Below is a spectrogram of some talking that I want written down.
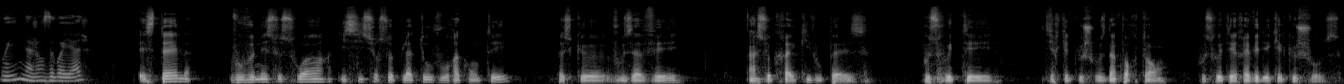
Oui, une agence de voyage. Estelle, vous venez ce soir, ici sur ce plateau, vous raconter, parce que vous avez un secret qui vous pèse. Vous souhaitez dire quelque chose d'important, vous souhaitez révéler quelque chose.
